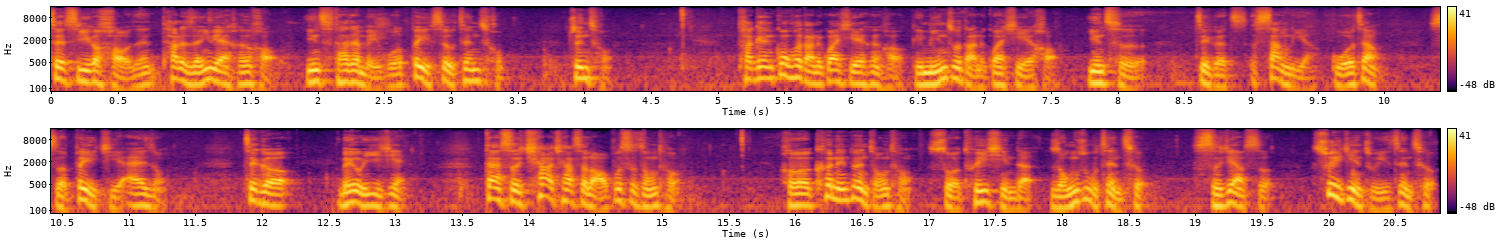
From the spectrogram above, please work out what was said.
这是一个好人，他的人缘很好，因此他在美国备受尊崇。尊崇。他跟共和党的关系也很好，跟民主党的关系也好，因此这个丧礼啊，国葬是备极哀荣，这个没有意见。但是，恰恰是老布什总统和克林顿总统所推行的融入政策，实际上是绥靖主义政策，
